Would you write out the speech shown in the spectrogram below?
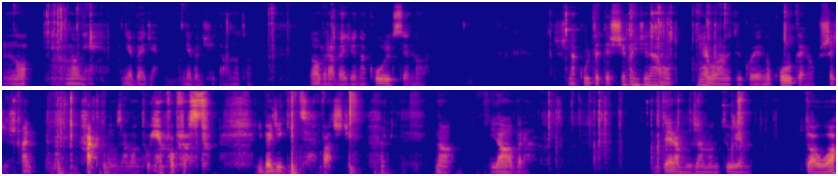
No, no nie, nie będzie. Nie będzie się dało, no to. Dobra, będzie na kulce, no. Czyż na kulce też się będzie dało? Nie, bo mamy tylko jedną kulkę, no przecież. A, hak tu mu zamontuję po prostu. I będzie git, patrzcie. No, i dobra. I teraz mu zamontuję doła.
